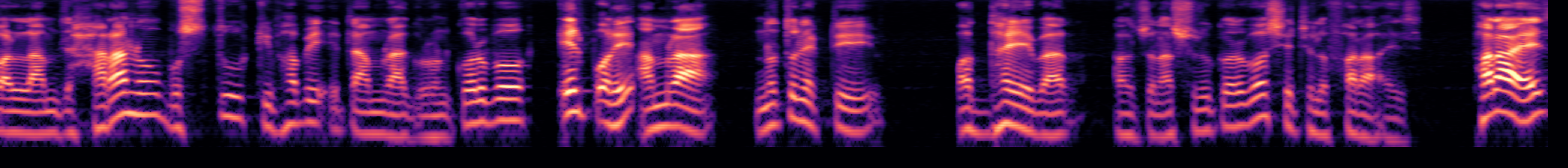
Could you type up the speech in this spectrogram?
পারলাম যে হারানো বস্তু কীভাবে এটা আমরা গ্রহণ করব। এরপরে আমরা নতুন একটি অধ্যায় এবার আলোচনা শুরু করব, সেটি হলো ফারায়েজ। ফারায়েজ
